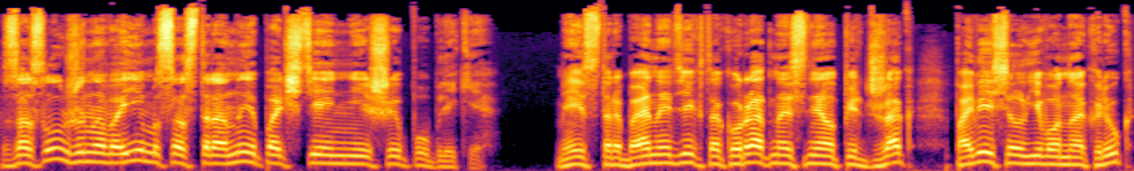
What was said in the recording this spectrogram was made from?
заслуженного им со стороны почтеннейшей публики. Мистер Бенедикт аккуратно снял пиджак, повесил его на крюк,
